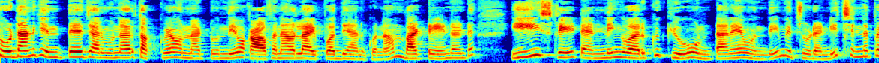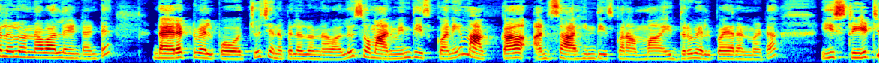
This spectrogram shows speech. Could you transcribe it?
చూడడానికి ఎంతే జనం ఉన్నారు తక్కువే ఉన్నట్టుంది ఒక హాఫ్ అన్ అవర్లో అయిపోద్ది అనుకున్నాం. బట్ ఏంటంటే ఈ స్ట్రీట్ ఎండింగ్ వరకు క్యూ ఉంటానే ఉంది. మీరు చూడండి చిన్నపిల్లలు ఉన్న వాళ్ళు ఏంటంటే డైరెక్ట్ వెళ్ళిపోవచ్చు చిన్నపిల్లలు ఉన్నవాళ్ళు. సో మా తీసుకొని మా అక్క అండ్ సాహిని తీసుకొని అమ్మ ఇద్దరు వెళ్ళిపోయారనమాట ఈ స్ట్రీట్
